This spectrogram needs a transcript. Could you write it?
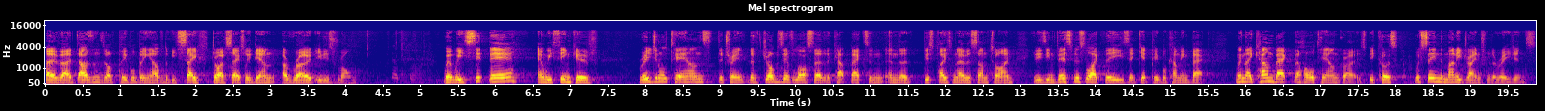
over dozens of people being able to be safe, drive safely down a road, it is wrong. When we sit there and we think of regional towns, the, the jobs they've lost over the cutbacks and, and the displacement over some time, it is investments like these that get people coming back. When they come back, the whole town grows because we've seen the money drain from the regions.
